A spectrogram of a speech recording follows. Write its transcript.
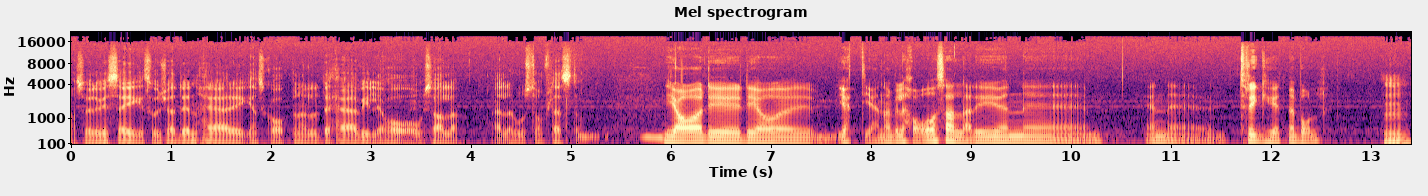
Alltså är det vissa egenskaper, den här egenskapen eller det här vill jag ha hos alla? Eller hos de flesta? Ja, det, det jag jättegärna vill ha hos alla det är ju en, en eh, trygghet med boll. Mm.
